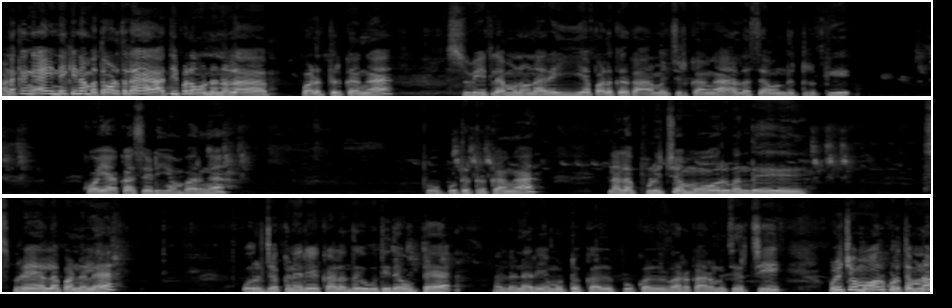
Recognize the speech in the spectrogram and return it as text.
வணக்கங்க. இன்றைக்கி நம்ம தோட்டத்தில் அத்திப்பழம் ஒன்று நல்லா பழுத்துருக்கங்க. ஸ்வீட் லெமனும் நிறைய பழுக்கிறக்க ஆரம்பிச்சிருக்காங்க. நல்லா செவந்துட்டுருக்கு. கொய்யாக்காய் செடியும் பாருங்கள் பூ பூத்துட்ருக்காங்க நல்லா புளிச்ச மோர் வந்து ஸ்ப்ரே எல்லாம் பண்ணலை. ஒரு ஜக்கு நிறைய கலந்து ஊற்றி தான் விட்டேன். நல்ல நிறைய முட்டுக்கள் பூக்கள் வரக்க ஆரம்பிச்சிருச்சு. புளிச்ச மோர் கொடுத்தோம்னா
